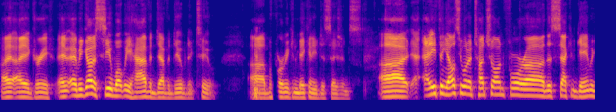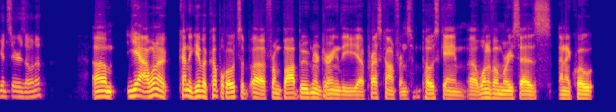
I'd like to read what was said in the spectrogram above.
I, I agree. And, and we got to see what we have in Devan Dubnyk, too, uh, yeah. before we can make any decisions. Uh, anything else you want to touch on for uh, this second game against Arizona? Um, yeah, I want to kind of give a couple quotes uh, from Bob Boughner during the uh, press conference post game. Uh, one of them where he says, and I quote,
